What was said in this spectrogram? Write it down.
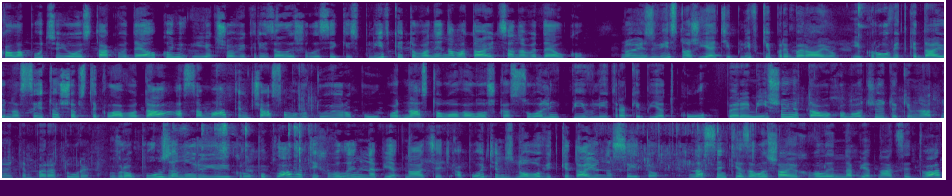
Калапуцюю ось так виделкою, і якщо в ікрі залишилися якісь плівки, то вони намотаються на виделку. Ну і звісно ж, я ті плівки прибираю. Ікру відкидаю на сито, щоб стекла вода, а сама тим часом готую ропу. Одна столова ложка солі, пів літра кип'ятку, перемішую та охолоджую до кімнатної температури. В ропу занурюю ікру поплавати хвилин на 15, а потім знову відкидаю на сито. На ситі залишаю хвилин на 15-20,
